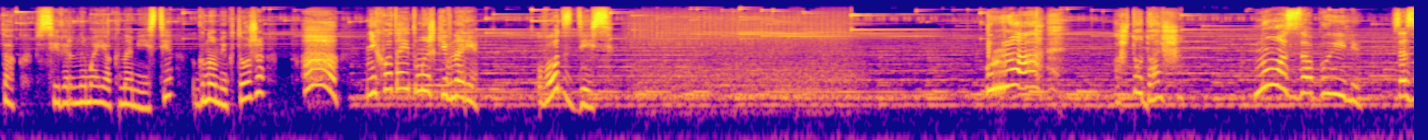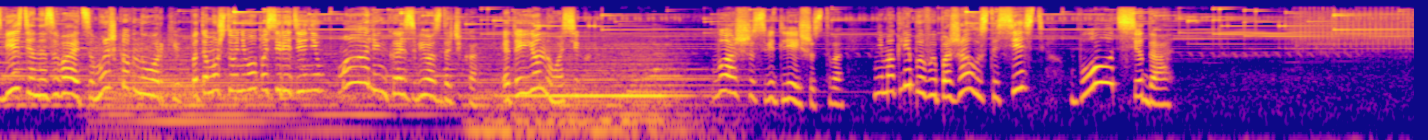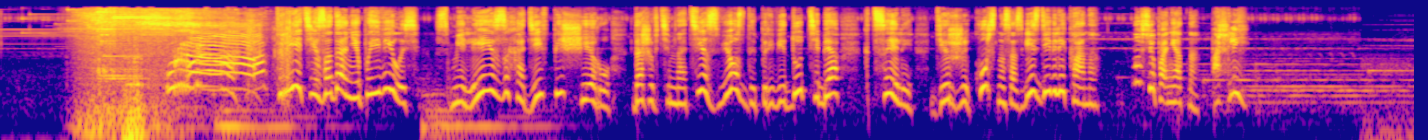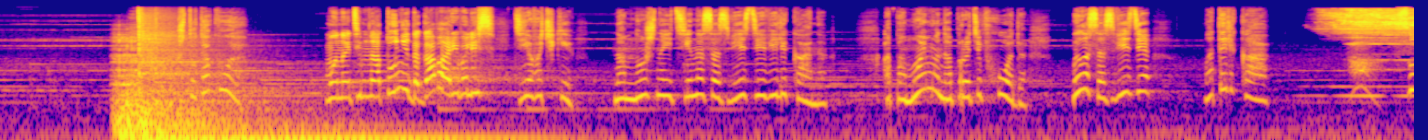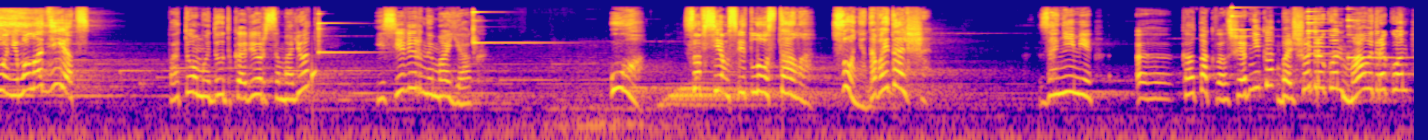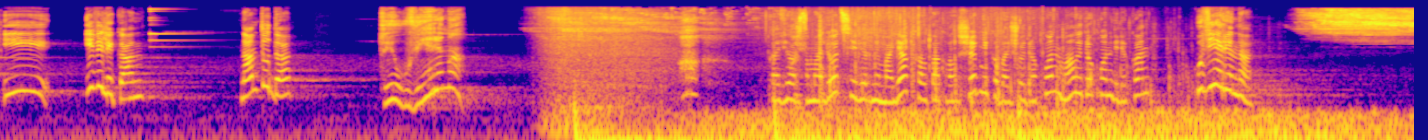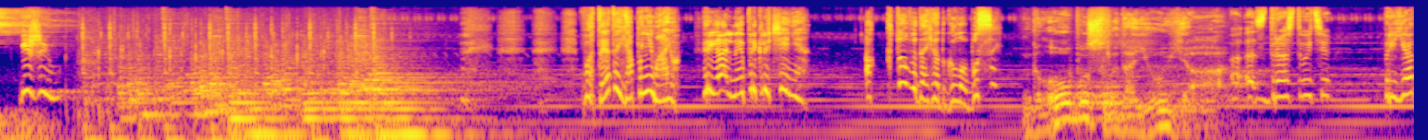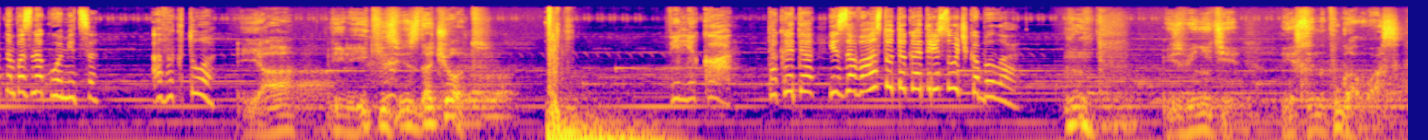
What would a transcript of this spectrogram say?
Так, северный маяк на месте, гномик тоже. А, не хватает мышки в норе. Вот здесь. Ура! А что дальше? Нос забыли. Созвездие называется мышка в норке, потому что у него посередине маленькая звездочка. Это ее носик. Ваше светлейшество, не могли бы вы, пожалуйста, сесть вот сюда? Ура! Третье задание появилось. Смелее заходи в пещеру. Даже в темноте звезды приведут тебя к цели. Держи курс на созвездие великана. Ну, все понятно. Пошли. Что такое? Мы на темноту не договаривались. Девочки, нам нужно идти на созвездие великана. А по-моему, напротив входа было созвездие мотылька. Соня, молодец! Потом идут ковер-самолет и северный маяк. О, совсем светло стало. Соня, давай дальше. За ними э, колпак волшебника, большой дракон, малый дракон и, и великан. Нам туда. Ты уверена? Ковер-самолет, северный маяк, колпак волшебника, большой дракон, малый дракон, великан. Уверена! Бежим! Вот это я понимаю. Реальные приключения. А кто выдает глобусы? Глобус выдаю я. Э, Здравствуйте. Приятно познакомиться. А вы кто? Я великий звездочет. Великан. Так это из-за вас тут такая трясучка была? Извините, если напугал вас.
